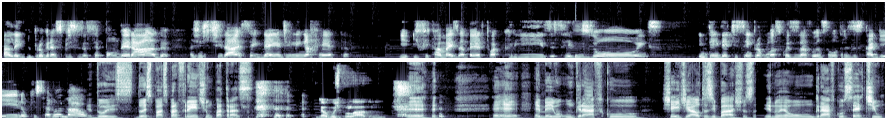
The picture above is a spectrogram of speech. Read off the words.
a lei do progresso precisa ser ponderada, a gente tirar essa ideia de linha reta e, e ficar mais aberto a crises, revisões, entender que sempre algumas coisas avançam, outras estagnam, que isso é normal. É dois, dois passos para frente e um para trás. De alguns pro lado, né? É. É, é, é meio um gráfico cheio de altos e baixos. Né? Ele não é um gráfico certinho,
